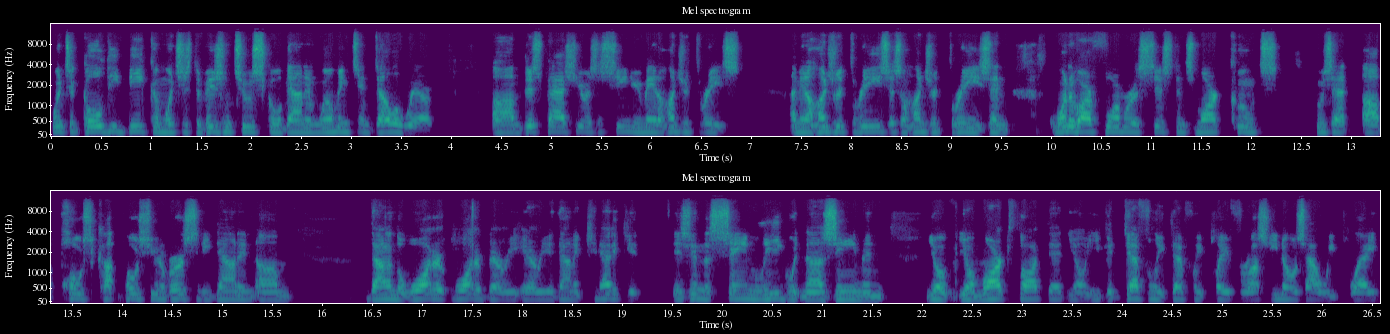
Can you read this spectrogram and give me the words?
went to Goldey-Beacom, which is Division two school down in Wilmington, Delaware. Um, this past year as a senior, he made 100 threes. I mean, 100 threes is 100 threes. And one of our former assistants, Mark Kuntz, who's at uh, Post Post University down in um, down in the Water Waterbury area down in Connecticut, is in the same league with Nazim. And you know, you know, Mark thought that you know he could definitely, definitely play for us. He knows how we play.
